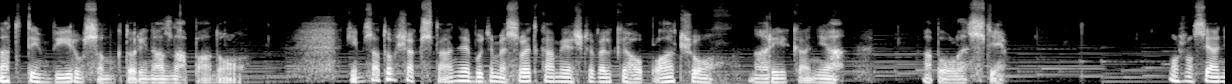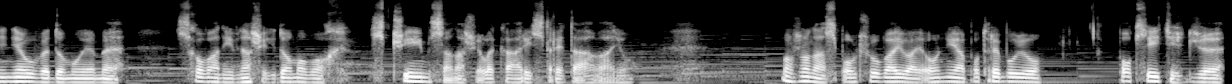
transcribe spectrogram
nad tým vírusom, ktorý nás napadol. Kým sa to však stane, budeme svetkami ešte veľkého plaču, nariekania a bolesti. Možno si ani neuvedomujeme, schovaní v našich domovoch, s čím sa naši lekári stretávajú. Možno nás počúvajú aj oni a potrebujú pocítiť, že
